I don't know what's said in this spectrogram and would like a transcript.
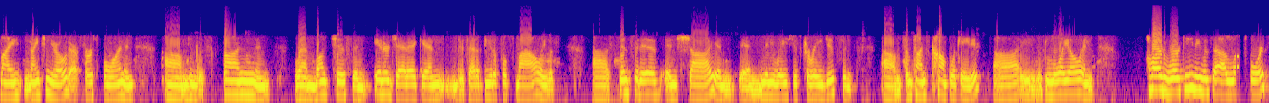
my 19 year old, our firstborn, and um, he was fun and rambunctious and energetic and just had a beautiful smile. He was uh, sensitive and shy and in many ways just courageous and um, sometimes complicated. Uh, he was loyal and hardworking. He was uh, loved sports.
